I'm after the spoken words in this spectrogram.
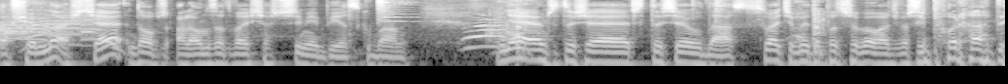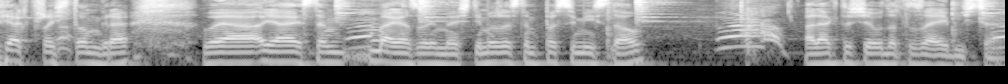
18? Dobrze, ale on za 23 mnie bije skubany. Nie wiem, czy to się, czy to się uda. Słuchajcie, będę potrzebować waszej porady, jak przejść tą grę, bo ja, ja jestem mega złej myśli. Może jestem pesymistą, ale jak to się uda, to zajebiście.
